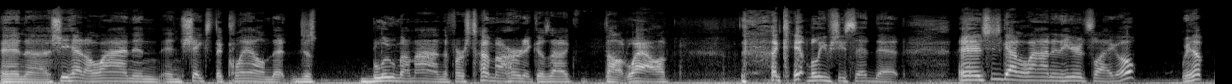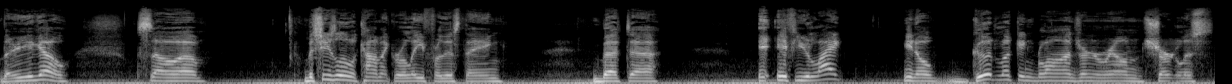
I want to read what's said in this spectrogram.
And uh, she had a line in, in Shakes the Clown that just blew my mind the first time I heard it because I thought, wow, I can't believe she said that. And she's got a line in here. It's like, oh, yep, there you go. So, uh, but she's a little comic relief for this thing. But uh, if you like, you know, good looking blondes running around shirtless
